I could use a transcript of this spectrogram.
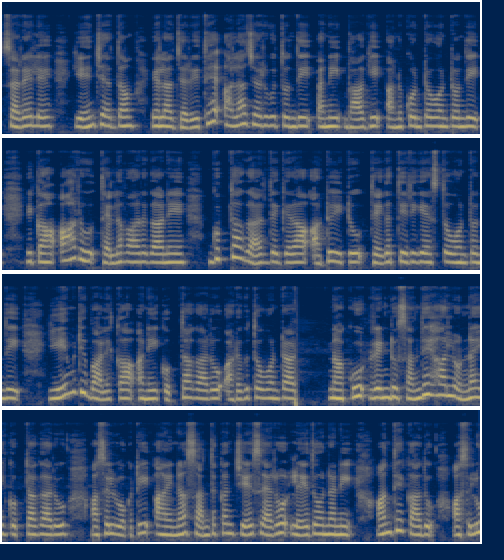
సరేలే ఏం చేద్దాం? ఎలా జరిగితే అలా జరుగుతుంది అని బాగి అనుకుంటూ ఉంటుంది. ఇక ఆరు తెల్లవారుగానే గుప్తా గారి దగ్గర అటు ఇటు తెగ తిరిగేస్తూ ఉంటుంది. ఏమిటి బాలిక అని గుప్తా గారు అడుగుతూ ఉంటారు. నాకు రెండు సందేహాలు ఉన్నాయి గుప్తా గారు. అసలు ఒకటి ఆయన సంతకం చేశారో లేదోనని. అంతేకాదు అసలు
